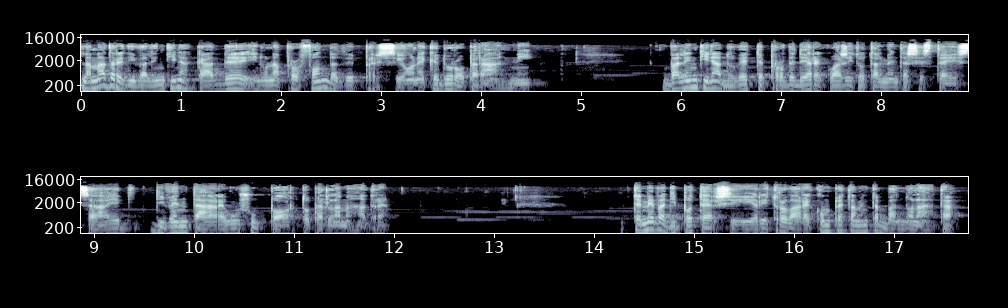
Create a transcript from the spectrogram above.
La madre di Valentina cadde in una profonda depressione che durò per anni. Valentina dovette provvedere quasi totalmente a se stessa e diventare un supporto per la madre. Temeva di potersi ritrovare completamente abbandonata.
